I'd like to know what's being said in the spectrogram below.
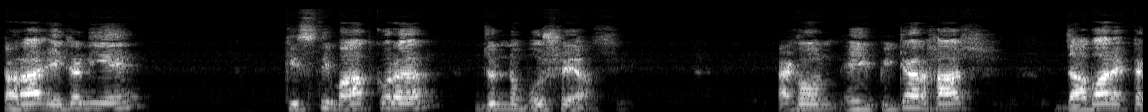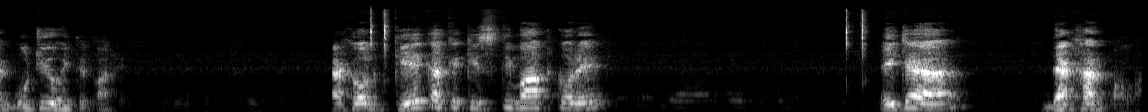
তারা এটা নিয়ে কিস্তি মাত করার জন্য বসে আছে। এখন এই পিটার হাস দাবার একটা গুটি হইতে পারে। এখন কে কাকে কিস্তি মাত করে, এইটা দেখার পালা।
